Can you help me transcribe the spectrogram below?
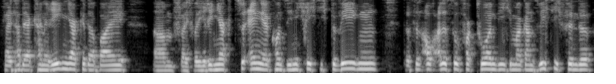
Vielleicht hatte er keine Regenjacke dabei. Ähm, vielleicht war die Regenjacke zu eng. Er konnte sich nicht richtig bewegen. Das sind auch alles so Faktoren, die ich immer ganz wichtig finde,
